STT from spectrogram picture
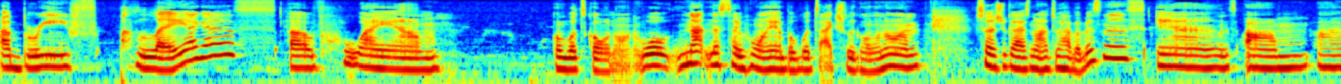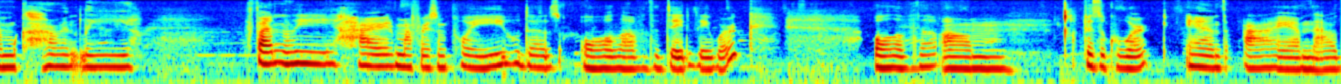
a brief play, I guess, of who I am and what's going on. Well, not necessarily who I am, but what's actually going on. So, as you guys know, I do have a business, and um, I'm currently finally hired my first employee who does all of the day to day work, all of the um, physical work, and I am now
